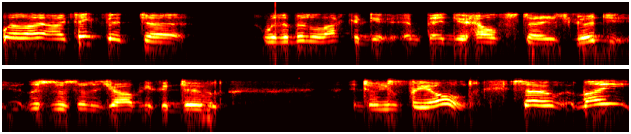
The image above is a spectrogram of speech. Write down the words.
Well, I, I think that. Uh, with a bit of luck and, you, and your health stays good, this is the sort of job you could do until you're pretty old. So my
